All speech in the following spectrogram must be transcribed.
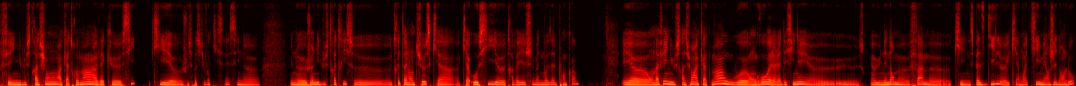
fait une illustration à quatre mains avec Si, qui est, je ne sais pas si tu vois qui c'est, c'est une, une jeune illustratrice très talentueuse qui a, qui a aussi travaillé chez mademoiselle.com. Et euh, on a fait une illustration à quatre mains où, euh, en gros, elle, elle a dessiné euh, une énorme femme euh, qui est une espèce d'île euh, qui est à moitié immergée dans l'eau.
